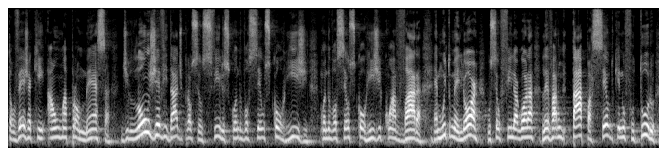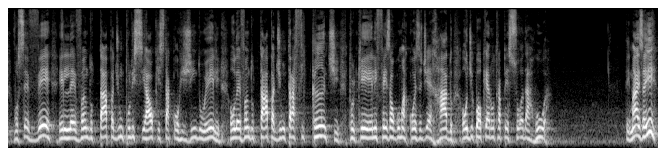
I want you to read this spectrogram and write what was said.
Então veja que há uma promessa de longevidade para os seus filhos quando você os corrige, quando você os corrige com a vara. É muito melhor o seu filho agora levar um tapa seu do que no futuro você vê ele levando tapa de um policial que está corrigindo ele, ou levando tapa de um traficante porque ele fez alguma coisa de errado, ou de qualquer outra pessoa da rua. Tem mais aí?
